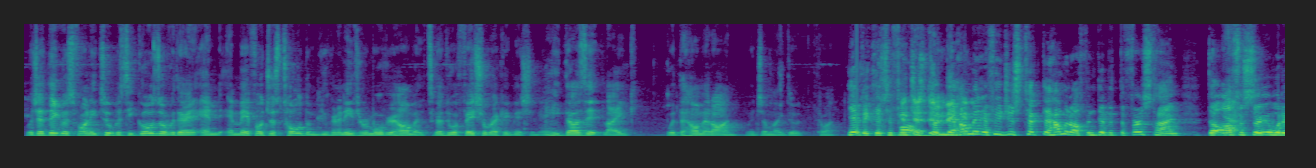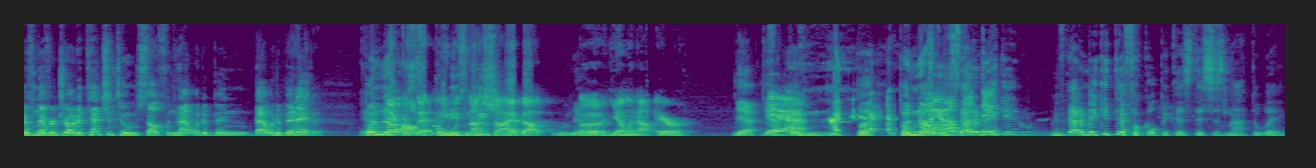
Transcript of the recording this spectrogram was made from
which I think was funny too, because he goes over there and and Mayfeld just told him you're gonna need to remove your helmet. It's gonna do a facial recognition, and he does it like with the helmet on, which I'm like, dude, come on. Yeah, because if you It just just took the make it- helmet, if he just took the helmet off and did it the first time, the officer would have never drawn attention to himself, and that would have been that would have been The it. it. Yeah. But Yeah, that thing was not shy about uh, yelling out error. Yeah, Yeah. But, but but no, we've got to make it. We've got to make it difficult because this is not the way.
